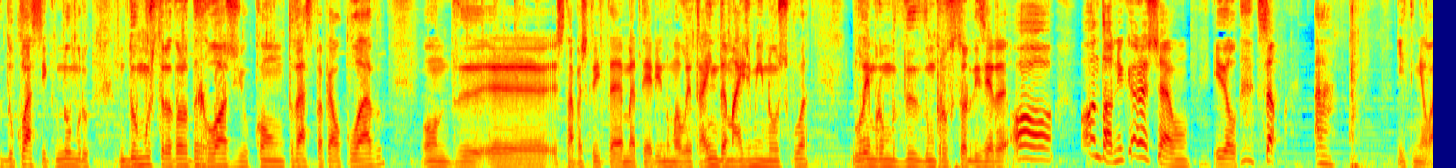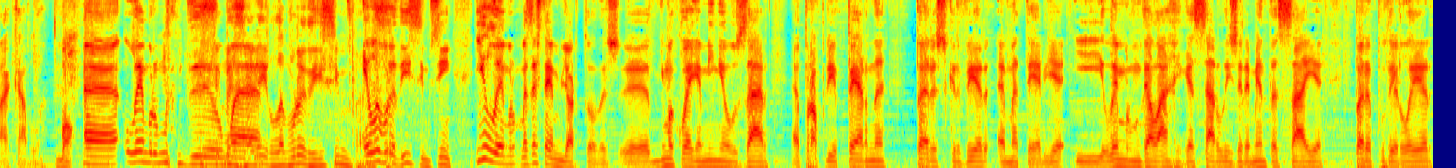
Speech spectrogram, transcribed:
do clássico número do mostrador de relógio com um pedaço de papel colado, onde eh, estava escrita a matéria numa letra ainda mais minúscula. Lembro-me de, de um professor dizer: Oh, oh António, que horas são? E ele: São. Ah. E tinha lá a cábula. Bom, eh, lembro-me de uma. Mas era elaboradíssimo. pá. Elaboradíssimo, sim. E lembro, mas esta é a melhor de todas, eh, de uma colega minha usar a própria perna para escrever a matéria e lembro-me dela arregaçar ligeiramente a saia para poder ler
